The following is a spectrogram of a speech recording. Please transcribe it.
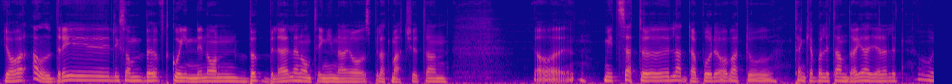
jag har aldrig liksom behövt gå in i någon bubbla eller någonting innan jag har spelat match utan ja, mitt sätt att ladda på det har varit att tänka på lite andra grejer eller, och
